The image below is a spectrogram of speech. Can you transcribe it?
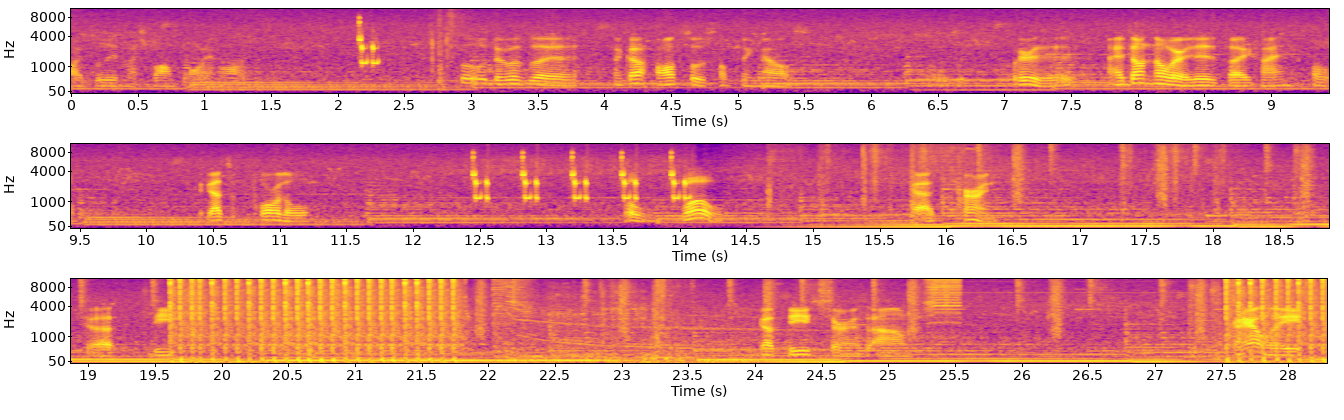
I believe my spawn point on. So there was a I got also something else. Where is it? I don't know where it is, but I find oh, I got some portal. Oh, whoa! Got current. Got these. Got these turns. Um. Apparently,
